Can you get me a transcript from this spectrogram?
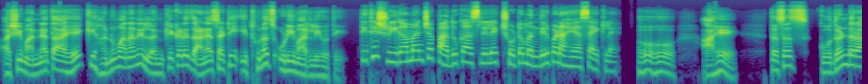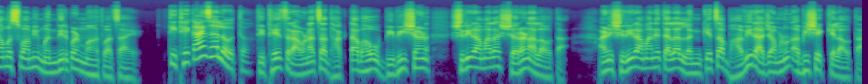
अशी मान्यता आहे की हनुमानाने लंकेकडे जाण्यासाठी इथूनच उडी मारली होती. तिथे श्रीरामांच्या पादुका असलेलं एक छोटं मंदिर पण आहे असं ऐकलंय. हो हो आहे. तसंच कोदंडरामस्वामी मंदिर पण महत्वाचं आहे. तिथे काय झालं होतं? तिथेच रावणाचा धाकटा भाऊ बिभीषण श्रीरामाला शरण आला होता आणि श्रीरामाने त्याला लंकेचा भावी राजा म्हणून अभिषेक केला होता.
